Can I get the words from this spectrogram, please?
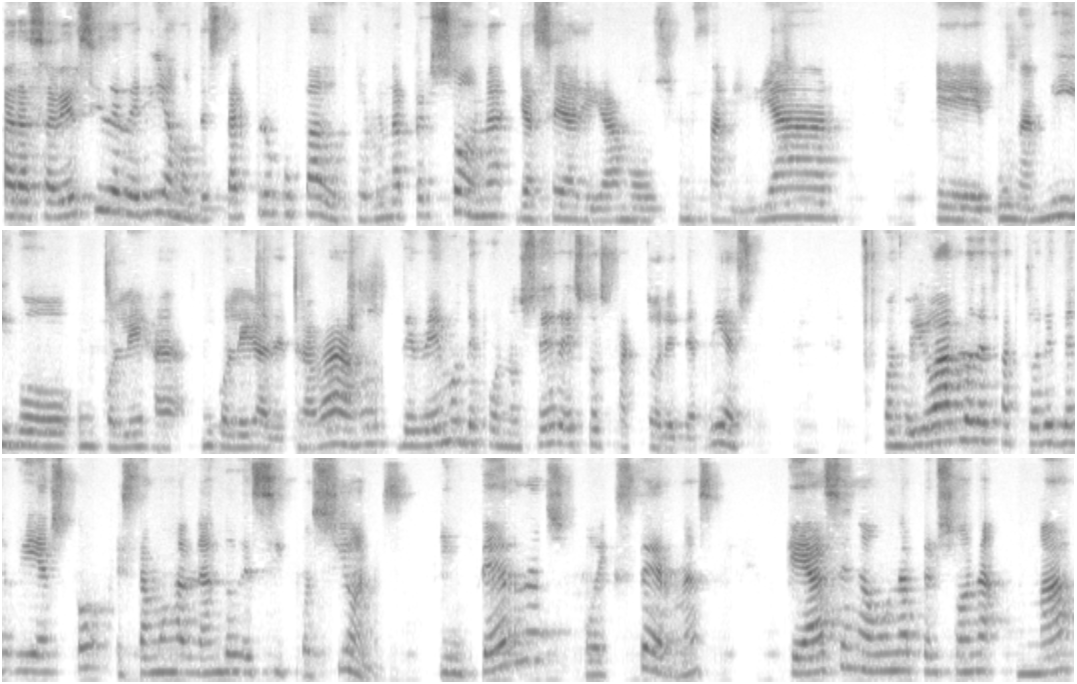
para saber si deberíamos de estar preocupados por una persona, ya sea, digamos, un familiar, eh, un amigo, un colega, un colega de trabajo, debemos de conocer estos factores de riesgo. Cuando yo hablo de factores de riesgo, estamos hablando de situaciones internas o externas que hacen a una persona más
